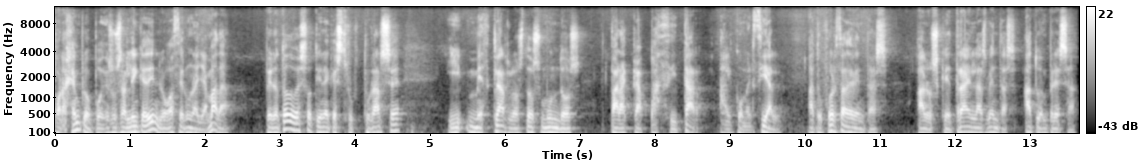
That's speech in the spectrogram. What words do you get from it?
Por ejemplo, puedes usar LinkedIn y luego hacer una llamada, pero todo eso tiene que estructurarse y mezclar los dos mundos para capacitar al comercial, a tu fuerza de ventas, a los que traen las ventas a tu empresa,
